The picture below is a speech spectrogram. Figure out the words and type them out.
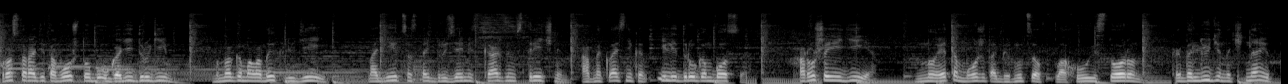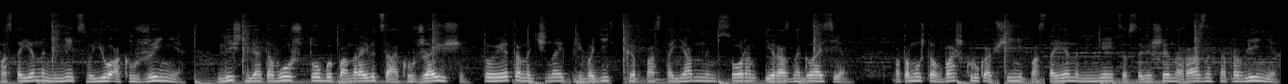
просто ради того, чтобы угодить другим. Много молодых людей надеются стать друзьями с каждым встречным, одноклассником или другом босса. Хорошая идея, но это может обернуться в плохую сторону. Когда люди начинают постоянно менять свое окружение лишь для того, чтобы понравиться окружающим, то это начинает приводить к постоянным ссорам и разногласиям. Потому что ваш круг общения постоянно меняется в совершенно разных направлениях,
